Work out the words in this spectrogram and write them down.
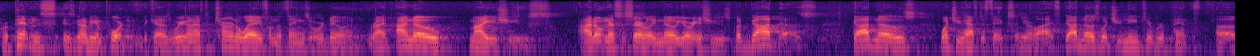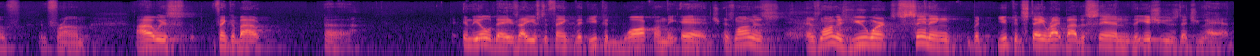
repentance is going to be important because we're going to have to turn away from the things that we're doing, right? I know my issues. I don't necessarily know your issues, but God does. God knows what you have to fix in your life. God knows what you need to repent of and from. I always think about, uh, in the old days, I used to think that you could walk on the edge as long as as long as you weren't sinning, but you could stay right by the sin, the issues that you had.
